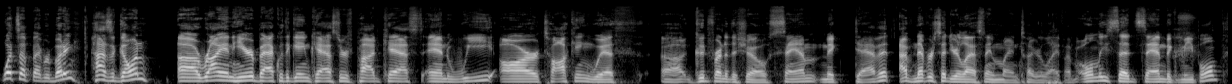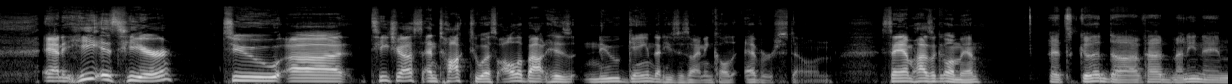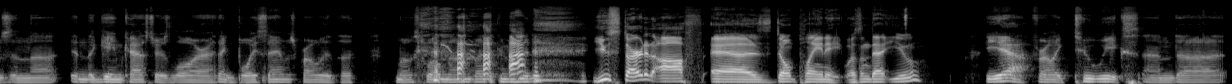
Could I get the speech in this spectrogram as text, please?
What's up, everybody? How's it going? Uh, Ryan here, back with the Gamecasters podcast, and we are talking with a uh, good friend of the show, Sam McDavitt. I've never said your last name in my entire life. I've only said Sam McMeeple, and he is here to uh, teach us and talk to us all about his new game that he's designing called Everstone. Sam, how's it going, man? It's good. Uh, I've had many names in the in the Gamecasters lore. I think Boy Sam is probably the most well known by the community. You started off as Don't Play an Eight, wasn't that you? Yeah, for like two weeks, and uh,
